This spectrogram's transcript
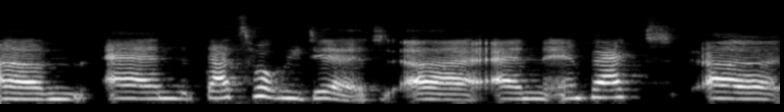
Um, and that's what we did. Uh, and in fact, uh,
